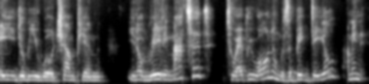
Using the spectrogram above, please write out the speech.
AEW world champion, you know, really mattered to everyone and was a big deal. I mean,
